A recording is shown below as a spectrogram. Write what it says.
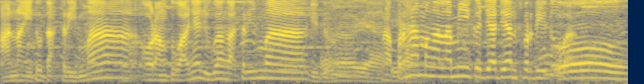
anak itu tak terima, orang tuanya juga nggak terima gitu. Oh, iya, nah, iya. pernah mengalami kejadian seperti itu, Pak? Oh,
